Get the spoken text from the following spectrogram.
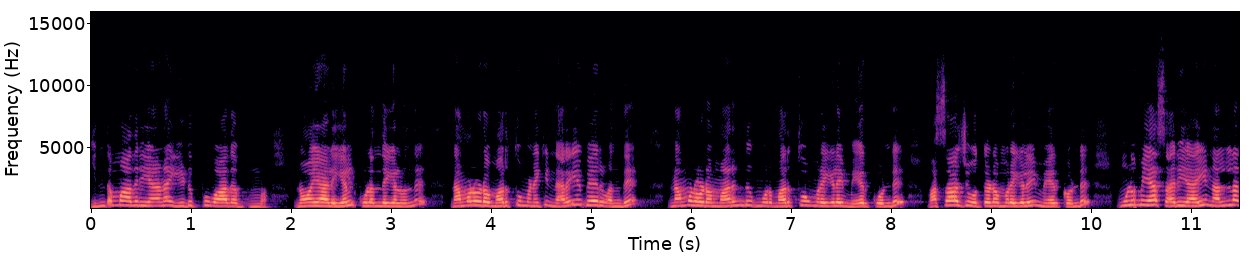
இந்த மாதிரியான இடுப்பு வாத நோயாளிகள் குழந்தைகள் வந்து நம்மளோட மருத்துவமனைக்கு நிறைய பேர் வந்து நம்மளோட மருந்து முறை மருத்துவ முறைகளை மேற்கொண்டு மசாஜ் ஒத்தட முறைகளையும் மேற்கொண்டு முழுமையா சரியாகி நல்ல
